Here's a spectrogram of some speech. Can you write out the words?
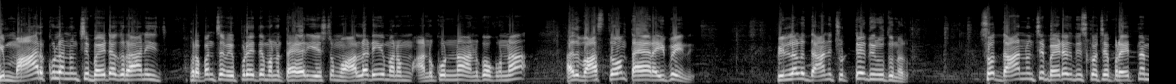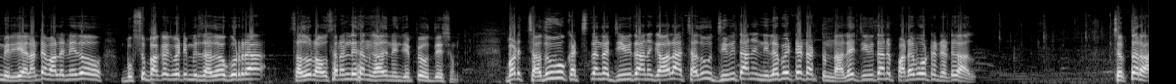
ఈ మార్కుల నుంచి బయటకు రాని ప్రపంచం ఎప్పుడైతే మనం తయారు చేసినామో ఆల్రెడీ మనం అనుకున్నా అనుకోకున్నా అది వాస్తవం తయారైపోయింది. పిల్లలు దాని చుట్టే తిరుగుతున్నారు. సో దాని నుంచి బయటకు తీసుకొచ్చే ప్రయత్నం మీరు చేయాలి. అంటే వాళ్ళని ఏదో బుక్స్ పక్కకు పెట్టి మీరు చదవకుర్రా చదువులు అవసరం లేదని కాదు నేను చెప్పే ఉద్దేశం. బట్ చదువు ఖచ్చితంగా జీవితానికి కావాలి ఆ చదువు జీవితాన్ని నిలబెట్టేటట్టు ఉండాలి జీవితాన్ని పడగొట్టేటట్టు కాదు. చెప్తారా?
